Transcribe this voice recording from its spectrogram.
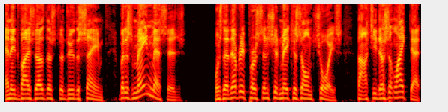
and he advised others to do the same. But his main message was that every person should make his own choice. Fauci doesn't like that.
